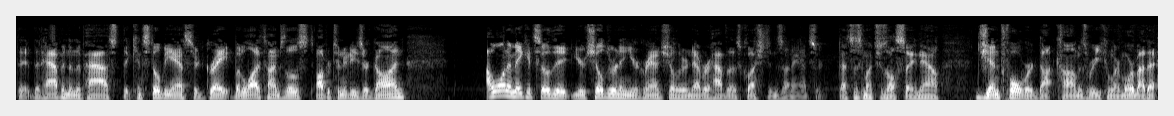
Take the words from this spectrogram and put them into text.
that, that happened in the past that can still be answered, great. But a lot of times those opportunities are gone. I want to make it so that your children and your grandchildren never have those questions unanswered. That's as much as I'll say now genforward.com is where you can learn more about that.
